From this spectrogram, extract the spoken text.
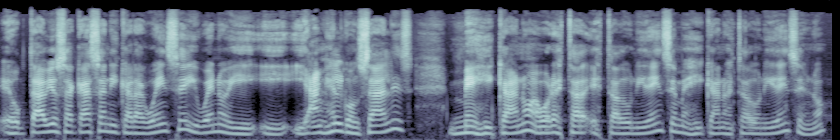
eh, Octavio Sacasa, nicaragüense, y bueno, y, Ángel González, mexicano, ahora está estadounidense, mexicano estadounidense, ¿no?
